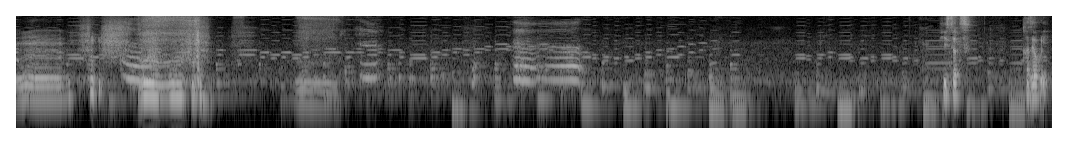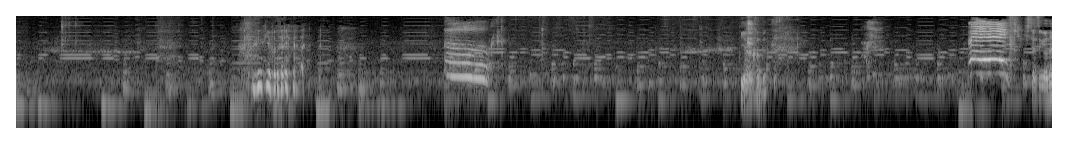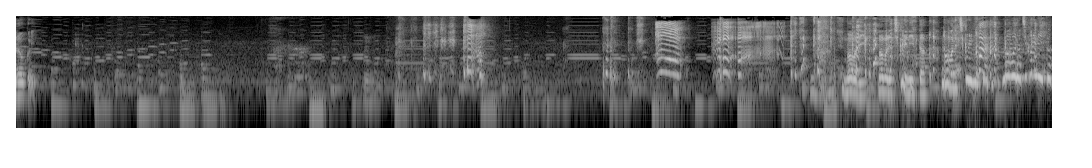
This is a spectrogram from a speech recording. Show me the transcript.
음. 必殺。風送り。よだれが。喜んでる。必殺よだれ送りママにママにチクリに行った。ママにチクリに行った。ママにチクリに行った。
